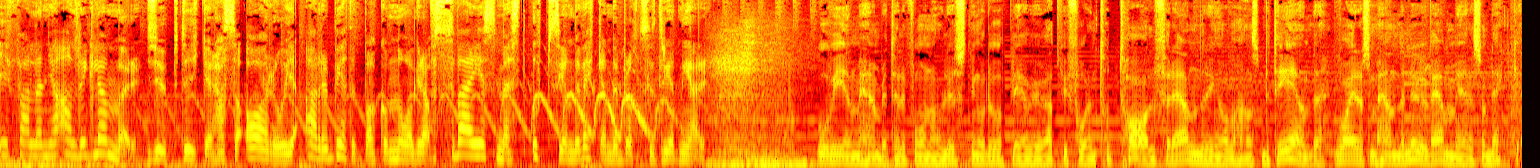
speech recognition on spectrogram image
I fallen jag aldrig glömmer djupdyker Hasse Aro i arbetet bakom några av Sveriges mest uppseendeväckande brottsutredningar. Går vi in med hemlig telefonavlyssning och, och då upplever vi att vi får en total förändring av hans beteende. Vad är det som händer nu? Vem är det som läcker?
